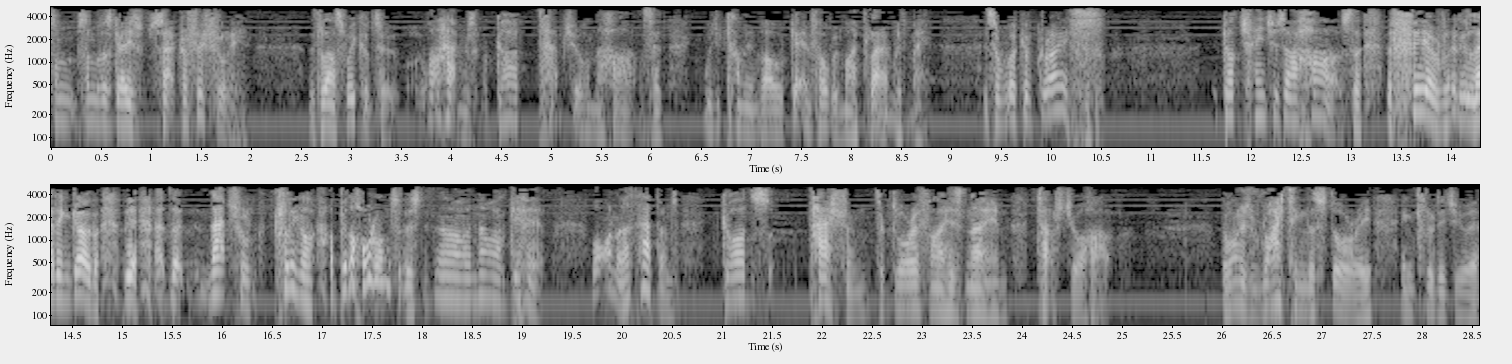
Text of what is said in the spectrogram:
some, some of us gave sacrificially this last week or two. What happens? Well, God tapped you on the heart and said, Will you come involved? Get involved with my plan with me. It's a work of grace. God changes our hearts. The, the fear of letting, letting go, the, the, uh, the natural cling, oh, I better hold on to this. No, no, I'll give it. What on earth happened? God's passion to glorify his name touched your heart. The one who's writing the story included you in.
